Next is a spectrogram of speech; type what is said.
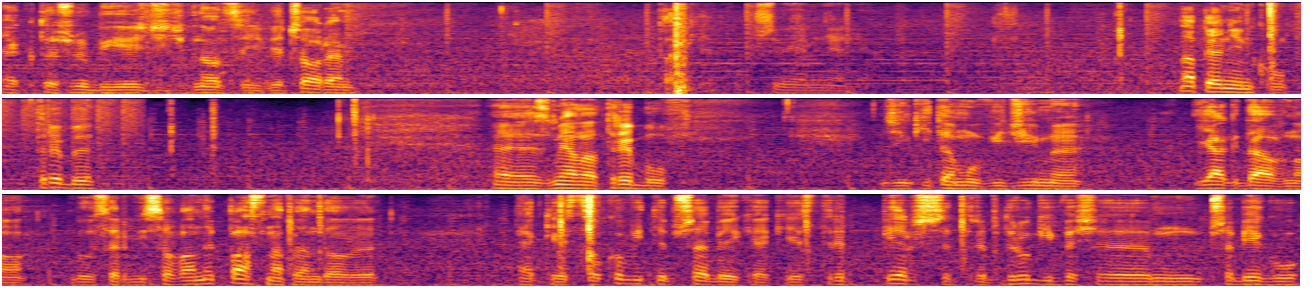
jak ktoś lubi jeździć w nocy i wieczorem. Takie przyjemnienie. Na pianinku tryby. E, Zmiana trybów. Dzięki temu widzimy, jak dawno był serwisowany pas napędowy, jaki jest całkowity przebieg, jaki jest tryb pierwszy, tryb drugi przebiegu,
